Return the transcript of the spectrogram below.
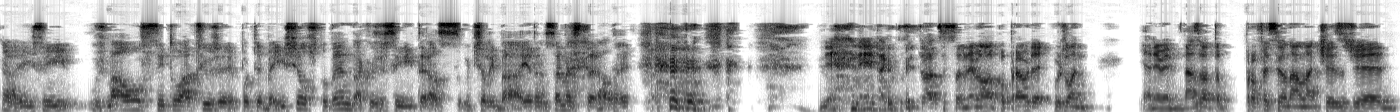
Aj si už mal situáciu, že po tebe išiel študent, akože si teraz učil iba jeden semester, ale... nie, nie, takúto situáciu som nemal. Popravde už len, ja neviem, nazvať to profesionálna čest, že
